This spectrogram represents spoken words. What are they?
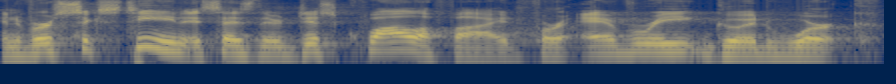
In verse 16, it says they're disqualified for every good work.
